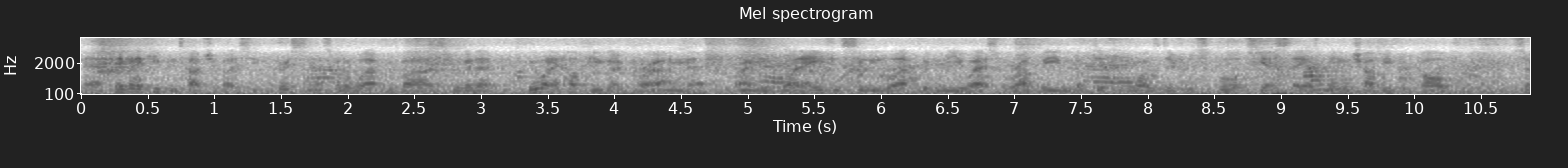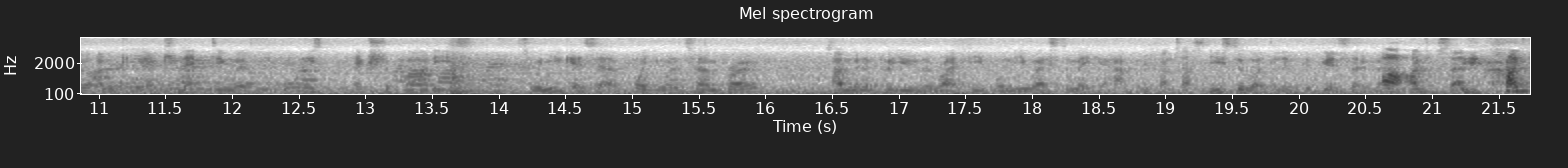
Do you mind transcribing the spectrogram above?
Yeah. They're going to keep in touch with us. Chris is going to work with us. We're going to, we want to help you go pro out mm. there, right? We've got an agency we work with in the US for rugby. We've got different ones, different sports. Yesterday I was meeting Chubby for golf. So I'm you know, connecting with all these extra parties. So when you get to that point you want to turn pro, I'm going to put you the right people in the US to make it happen. Be fantastic. You still got to deliver the goods though, man. Oh, 100%. 100%. I can't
